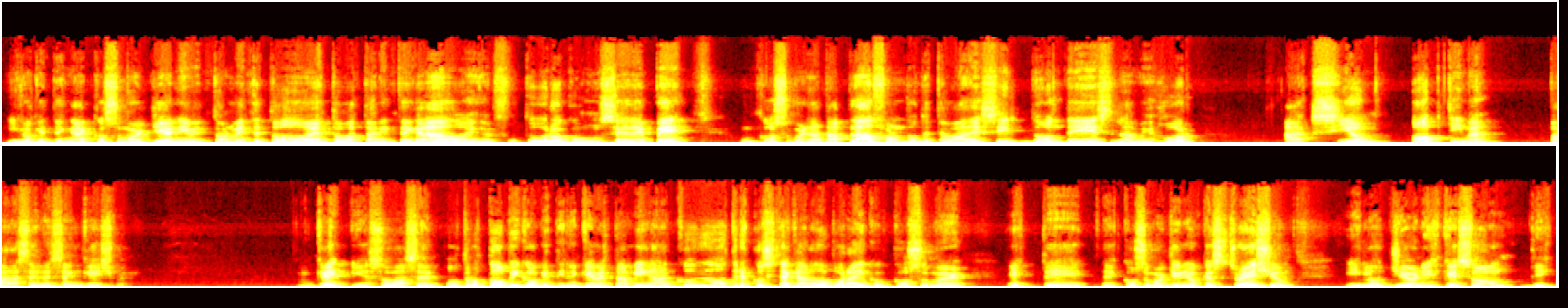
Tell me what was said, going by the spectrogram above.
y lo que tenga el Customer Journey, eventualmente todo esto va a estar integrado en el futuro con un CDP un Customer Data Platform donde te va a decir dónde es la mejor acción óptima para hacer ese engagement. ¿Ok? Y eso va a ser otro tópico que tiene que ver también algo de otras cositas que he hablado por ahí con Customer, este, Customer Journey Orchestration y los journeys que son de,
